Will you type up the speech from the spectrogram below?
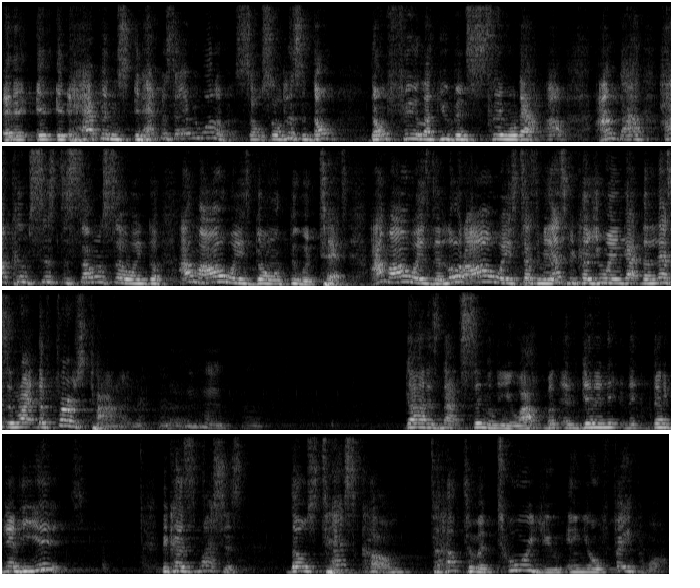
And it, it, it, happens, it happens to every one of us. So so listen, don't don't feel like you've been singled out. I, I'm, I, how come sister so-and-so and go, I'm always going through a test. I'm always, the Lord always testing me. That's because you ain't got the lesson right the first time. Mm-hmm. God is not singling you out, but again, then again, he is. Because watch this, those tests come to help to mature you in your faith walk.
